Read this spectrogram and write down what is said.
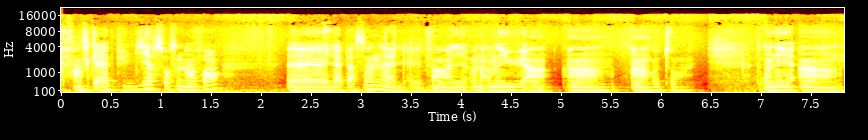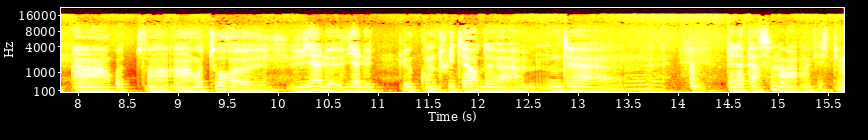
enfin, ce qu'elle a pu dire sur son enfant. Euh, la personne, enfin, on, on a eu un, un, un retour. On a eu un, un, un retour euh, via le via le, le compte Twitter de de, de la personne en, en question.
